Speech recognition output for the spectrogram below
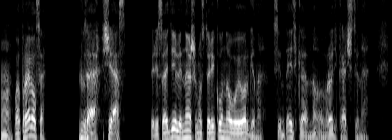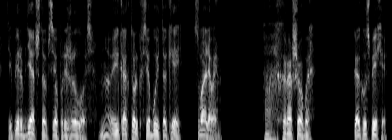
«О, поправился?» «Да, сейчас. Пересадили нашему старику новые органы. Синтетика, но вроде качественная. Теперь бдят, что все прижилось. Ну и как только все будет окей, сваливаем. А, хорошо бы. Как успехи?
